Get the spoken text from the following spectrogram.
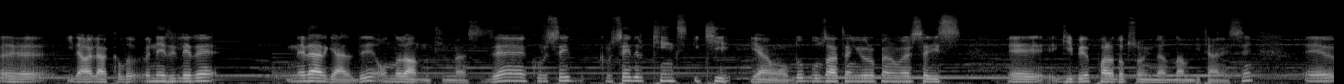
e, ile alakalı önerilere neler geldi onları anlatayım ben size. Crusade, Crusader Kings 2 diyen oldu. Bu zaten European Universalis e, gibi Paradox oyunlarından bir tanesi. E,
